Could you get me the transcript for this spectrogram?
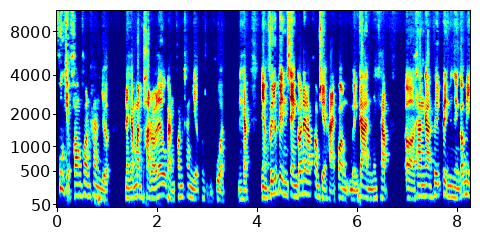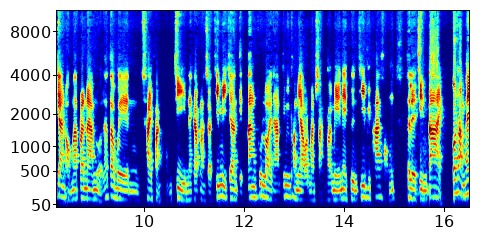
ผู้เกี่ยวข้องค่อนข้างเยอะนะครับมัน parallel กันค่อนข้างเยอะพอสมควรนะครับอย่างฟิลิปปินส์เองก็ได้รับความเสียหายพอเหมือนกันนะครับ ทางการฟิลิปปินส์เองก็มีการออกมาประณามหน่วยลาดตระเวนชายฝั่งของจีนนะครับหลังจากที่มีการติดตั้งทุ่นลอยน้ำที่มีความยาวประมาณ 300 เมตรในพื้นที่พิพาทของทะเลจีนใต้ ก็ทำให้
